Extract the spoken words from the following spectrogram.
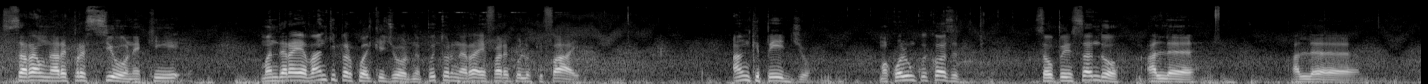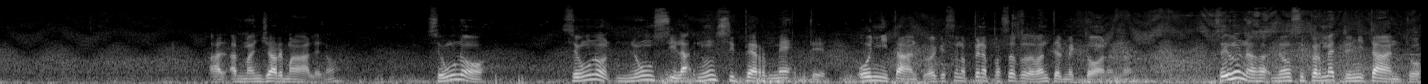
sarà una repressione che manderai avanti per qualche giorno e poi tornerai a fare quello che fai. Anche peggio, ma qualunque cosa. Stavo pensando al, al, al, al mangiare male, no? Se uno, se uno non, si la, non, si permette ogni tanto, perché sono appena passato davanti al McDonald's, no? se uno non si permette ogni tanto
